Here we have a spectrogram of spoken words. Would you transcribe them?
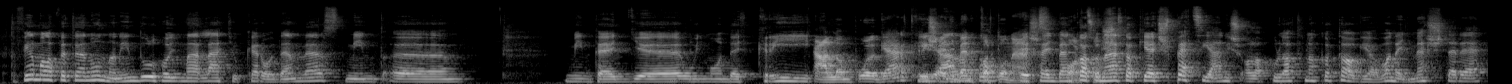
Tehát a film alapvetően onnan indul, hogy már látjuk Carol Danvers-t, mint ö, mint egy úgymond egy Kree állampolgárt, Kree és egyben katonát. És egyben harcos. katonát, aki egy speciális alakulatnak a tagja. Van egy mestere,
